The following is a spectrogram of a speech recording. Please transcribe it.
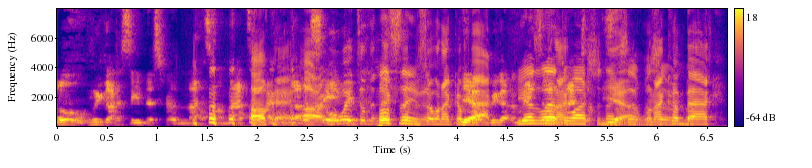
oh, we gotta save this for the next one. That's what Okay. we All gotta right. save We'll wait till the We'll next episode it. when I come Yeah, back. We gotta you guys will have to watch actually. the next yeah, episode. When I come back,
